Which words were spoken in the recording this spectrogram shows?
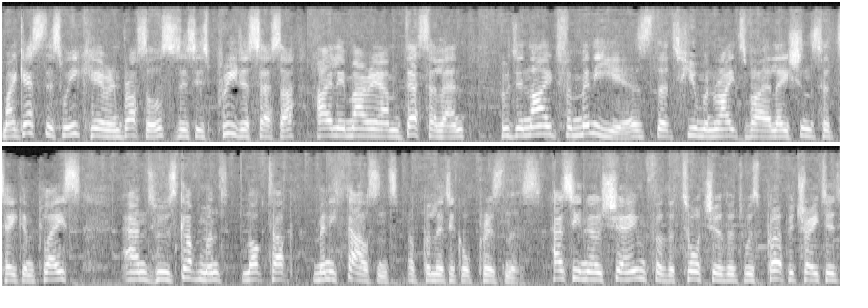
My guest this week here in Brussels is his predecessor, Hailemariam Desalegn, who denied for many years that human rights violations had taken place and whose government locked up many thousands of political prisoners. Has he no shame for the torture that was perpetrated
